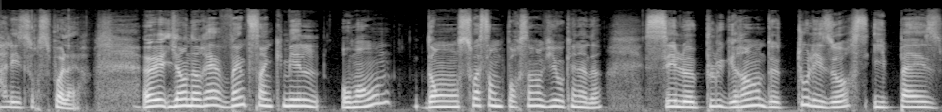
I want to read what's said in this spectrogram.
Ah, les ours polaires. Euh, Il y en aurait 25 000 au monde, dont 60% vivent au Canada. C'est le plus grand de tous les ours. Il pèse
